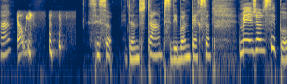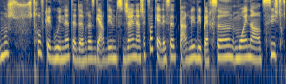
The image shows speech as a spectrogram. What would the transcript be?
Hein? Ah oui. c'est ça. Ils donnent du temps, puis c'est des bonnes personnes. Mais je le sais pas. Moi, je, trouve que Gwyneth, elle devrait se garder une petite gêne. À chaque fois qu'elle essaie de parler des personnes moins nantis, je trouve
